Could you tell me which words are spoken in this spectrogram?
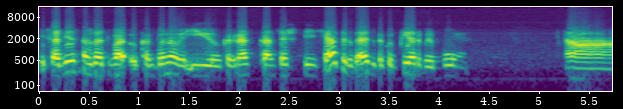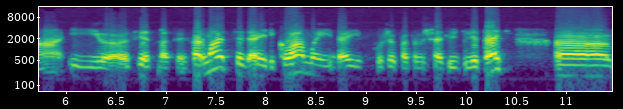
И, соответственно, вот это, как бы, ну, и как раз в конце 60-х, да, это такой первый бум а, и э, средств массовой информации, да, и рекламой, да, и уже потом решают люди летать а,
